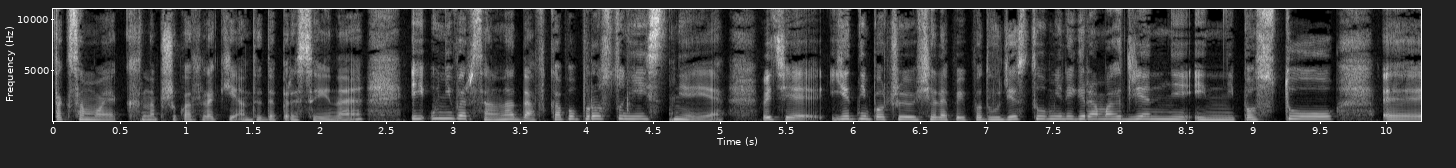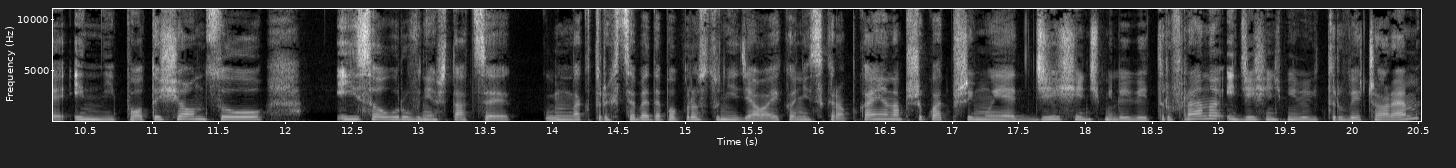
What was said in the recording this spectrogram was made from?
Tak samo jak na przykład leki antydepresyjne i uniwersalna dawka po prostu nie istnieje. Wiecie, jedni poczują się lepiej po 20 mg dziennie, inni po 100, y, inni po 1000, i są również tacy, na których CBD po prostu nie działa i koniec kropka. Ja na przykład przyjmuję 10 ml rano i 10 ml wieczorem,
